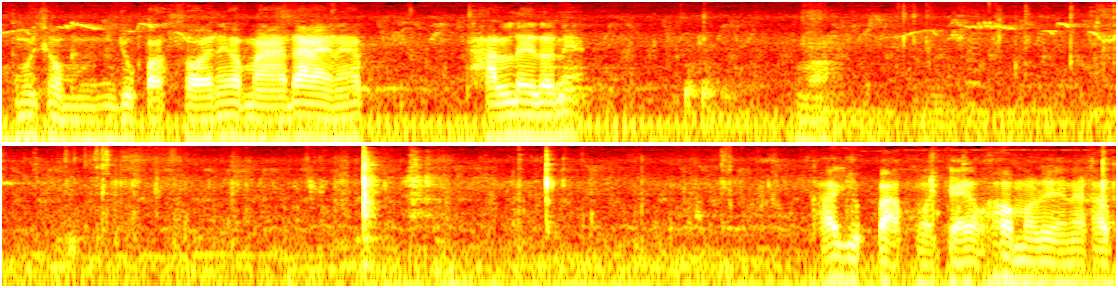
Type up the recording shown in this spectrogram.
คุณผู้ชมอยู่ปากซอยนี่ก็มาได้นะครับ ทันเลยตอนเนี้ยมา ถ้าอยู่ปากหัวใจก็เข้ามาเลยนะครับ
